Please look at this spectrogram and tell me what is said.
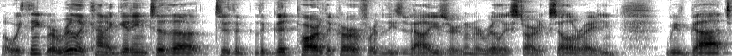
but we think we're really kind of getting to the to the, the good part of the curve where these values are going to really start accelerating. We've got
